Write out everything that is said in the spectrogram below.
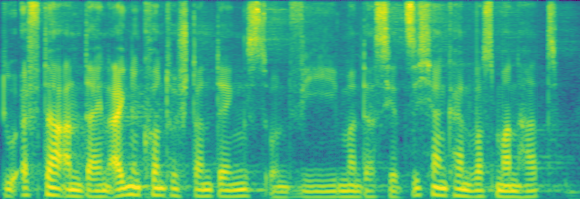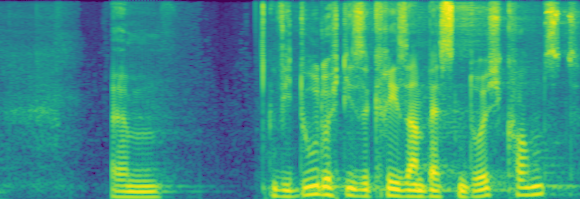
du öfter an deinen eigenen Kontostand denkst und wie man das jetzt sichern kann, was man hat? Ähm, wie du durch diese Krise am besten durchkommst?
